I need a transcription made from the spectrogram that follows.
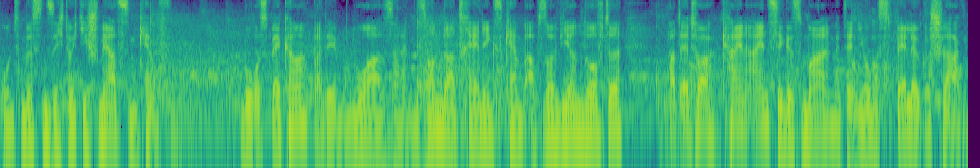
und müssen sich durch die Schmerzen kämpfen. Boris Becker, bei dem Noah sein Sondertrainingscamp absolvieren durfte, hat etwa kein einziges Mal mit den Jungs Bälle geschlagen,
